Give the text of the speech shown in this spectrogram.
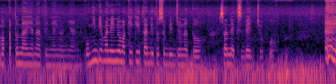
mapatunayan natin ngayon yan. Kung hindi man ninyo makikita dito sa video na to, sa next video ko.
